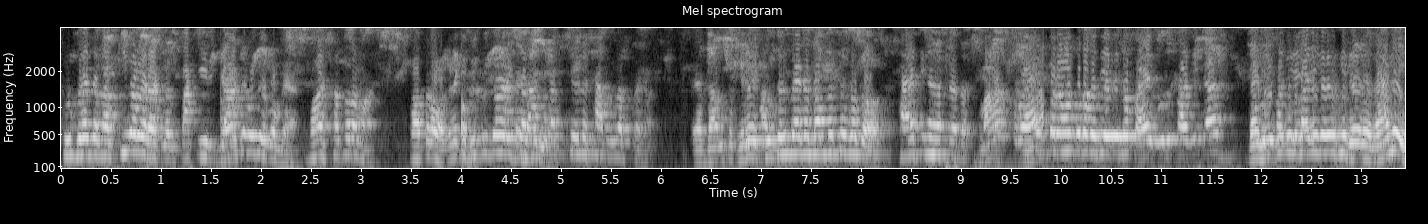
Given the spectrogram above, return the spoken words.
সুন্দর একটা নাম কীভাবে রাখলেন? পাখির বয়স সতেরো মাস। সতেরো এটা বিক্রি করার ইচ্ছা সাত হাজার টাকা। দাম তো সুন্দর দাম কত? সাড়ে তিন হাজার টাকা মাত্র টাকা দিয়ে দিল পায়ে দুধ পাখিটা। ভাই নতুন পাখিটা কি রানিং?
